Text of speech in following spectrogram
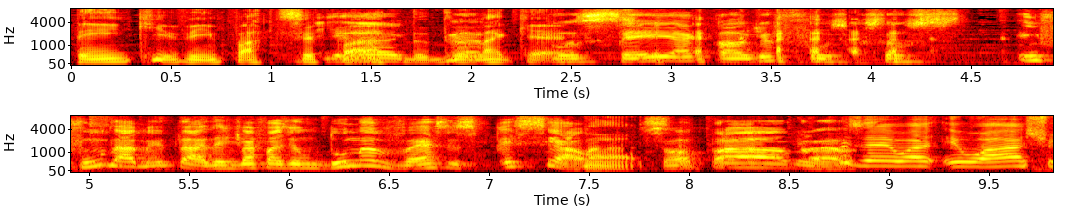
tem que vir participar Bianca, do DunaCast. Você e a Cláudia Fusco são fundamentais. A gente vai fazer um Duna Verso especial. Mas... Só pra. Mas é, eu, eu acho.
